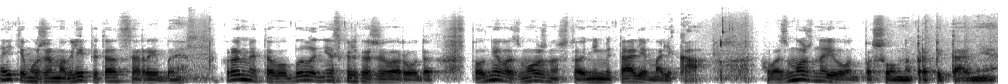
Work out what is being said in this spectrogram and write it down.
Этим уже могли питаться рыбы. Кроме того, было несколько живородок. Вполне возможно, что они метали малька. Возможно, и он пошел на пропитание.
